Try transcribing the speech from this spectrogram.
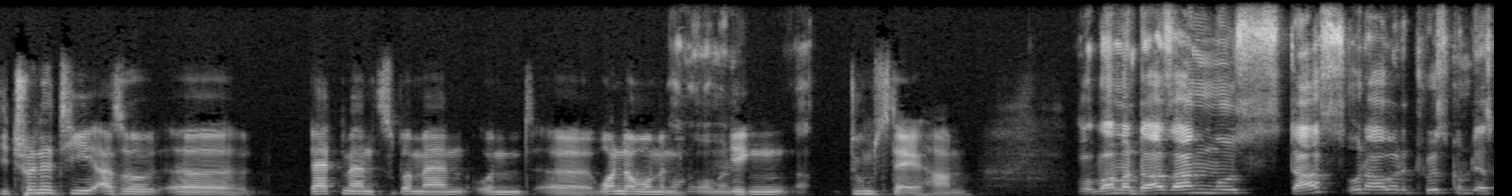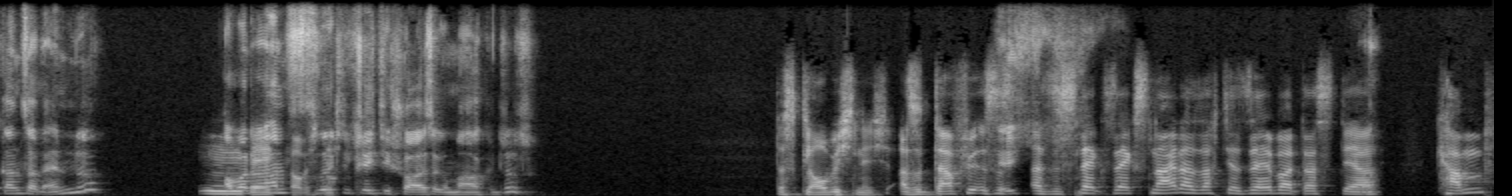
die Trinity, also äh, Batman, Superman und äh, Wonder, Woman Wonder, Woman gegen ja. Doomsday haben. Wobei man da sagen muss, das oder aber der Twist kommt erst ganz am Ende. Mm, aber dann haben sie es wirklich nicht. richtig scheiße gemarketet. Das glaube ich nicht. Also dafür ist ich? es, also Zack, Zack Snyder sagt ja selber, dass der ja. Kampf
